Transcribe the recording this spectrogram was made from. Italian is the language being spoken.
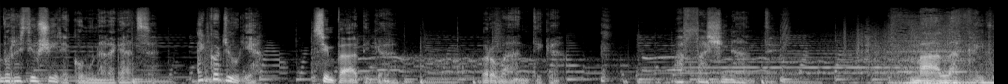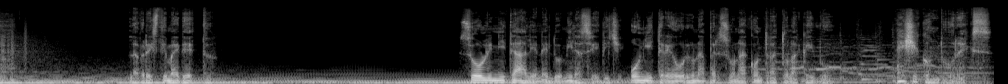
Vorresti uscire con una ragazza? Ecco Giulia. Simpatica, romantica, affascinante. Ma ha l'HIV. L'avresti mai detto? Solo in Italia nel 2016 ogni tre ore una persona ha contratto l'HIV. Esce con Durex.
